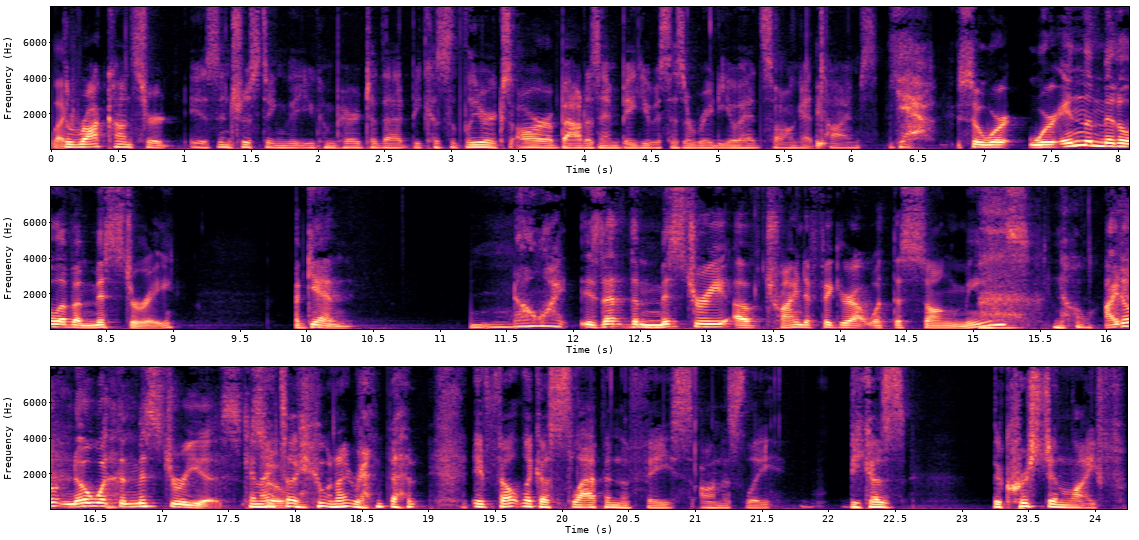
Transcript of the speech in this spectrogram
Like The rock concert is interesting that you compare it to that because the lyrics are about as ambiguous as a Radiohead song at times. Yeah. So we're we're in the middle of a mystery. Again, no I is that the mystery of trying to figure out what this song means? No. I don't know what the mystery is. Can I tell you, when I read that, it felt like a slap in the face, honestly, because the Christian life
